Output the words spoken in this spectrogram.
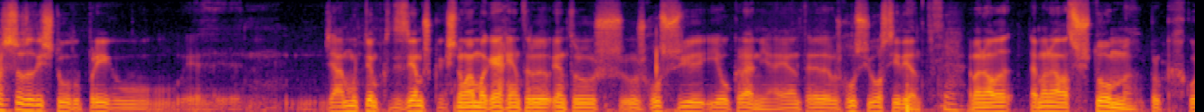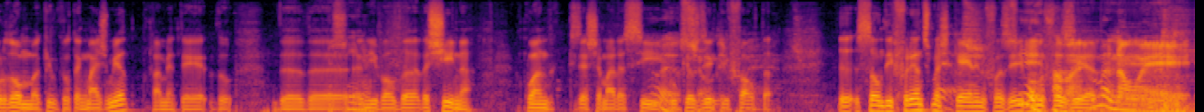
Costa Sousa diz tudo, o perigo. Já há muito tempo que dizemos que isto não é uma guerra entre, entre os, os russos e, e, a Ucrânia, é entre os russos e o Ocidente. Sim. A Manuela, a Manuela assustou-me porque recordou-me aquilo que eu tenho mais medo, realmente é do, de, de, a nível da, da China, quando quiser chamar assim é, o que eu dizia que lhe falta. Eh, são diferentes, mas é, querem fazer sim, e vão fazer. Bem, mas não é,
